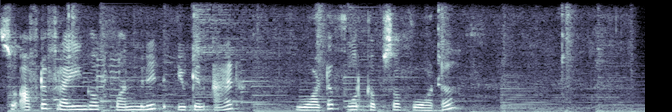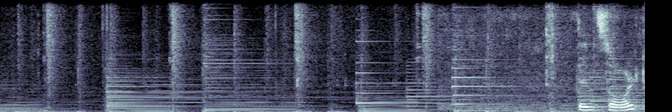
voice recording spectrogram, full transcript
So after frying of 1 minute you can add water 4 cups of water then salt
